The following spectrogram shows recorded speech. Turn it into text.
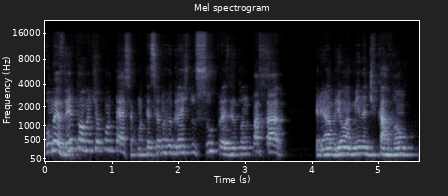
Como eventualmente acontece. Aconteceu no Rio Grande do Sul, por exemplo, ano passado. Queriam abrir uma mina de carvão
